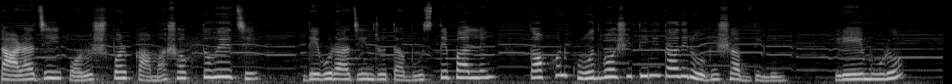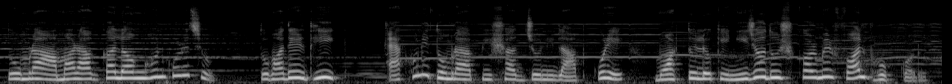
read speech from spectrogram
তারা যে পরস্পর কামাসক্ত হয়েছে, দেবরাজেন্দ্র তা বুঝতে পারলেন। তখন ক্রোধবশে তিনি তাদের অভিশাপ দিলেন। রে মুড়ো, তোমরা আমার আজ্ঞা লঙ্ঘন করেছ? তোমাদের ধিক, এখনই তোমরা পিসাজ্জনী লাভ করে মর্তলোকে নিজ দুষ্কর্মের ফল ভোগ করো।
